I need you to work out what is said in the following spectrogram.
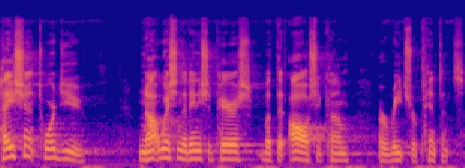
patient toward you, not wishing that any should perish, but that all should come or reach repentance.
